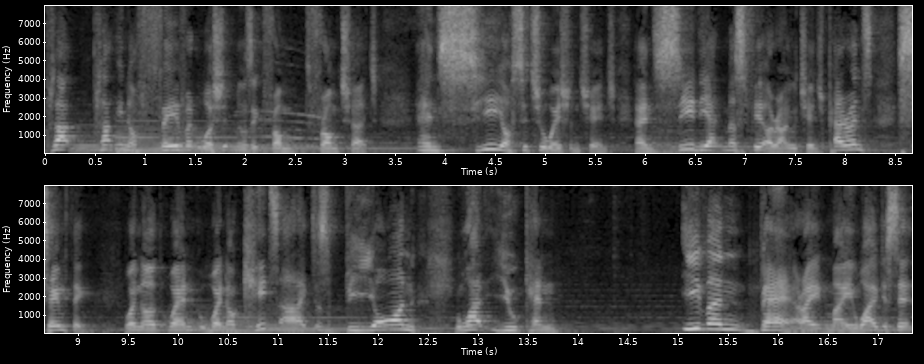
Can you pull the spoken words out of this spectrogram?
plug, plug in your favorite worship music from, from church and see your situation change and see the atmosphere around you change. Parents, same thing. When when, when your kids are like just beyond what you can even bear, right? My wife just said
